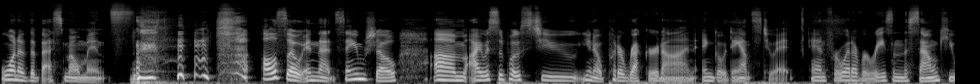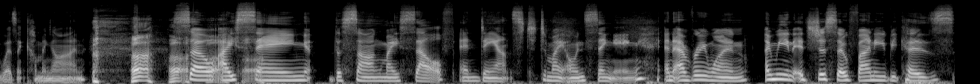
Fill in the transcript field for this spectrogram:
one of the best moments. also in that same show um, i was supposed to you know put a record on and go dance to it and for whatever reason the sound cue wasn't coming on so i sang the song myself and danced to my own singing and everyone i mean it's just so funny because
